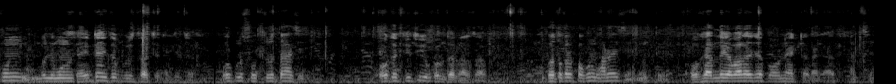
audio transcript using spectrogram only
কোন বলে মনে হচ্ছে? সেইটাই তো বুঝতে পারছি না কিছু। ওর কোনো শত্রুতা আছে? ও তো কিছুই বলতো না সব। গতকাল কখন মারা হয়েছে? ওখান থেকে বার হয়েছে পৌনে একটা নাগাদ। আচ্ছা।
